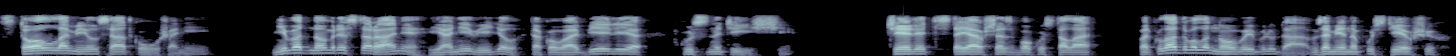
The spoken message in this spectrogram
Стол ломился от кушаний. Ни в одном ресторане я не видел такого обилия вкуснотищи. Челядь, стоявшая сбоку стола, подкладывала новые блюда взамен опустевших.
